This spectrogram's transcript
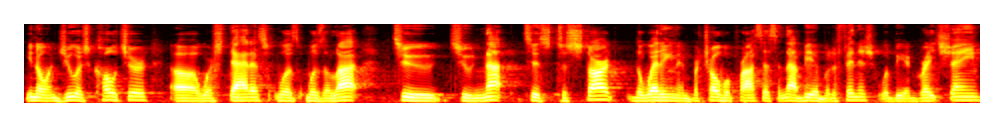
You know, in Jewish culture, uh, where status was was a lot, to to not to to start the wedding and betrothal process and not be able to finish would be a great shame.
